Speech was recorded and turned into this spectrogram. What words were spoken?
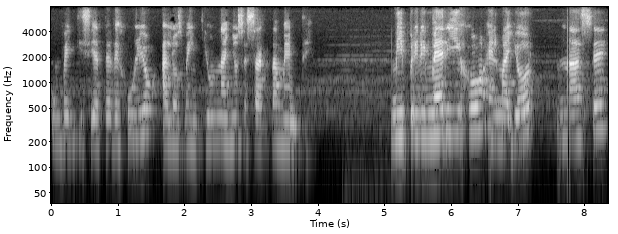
un 27 de julio a los 21 años exactamente. Mi primer hijo, el mayor, nace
